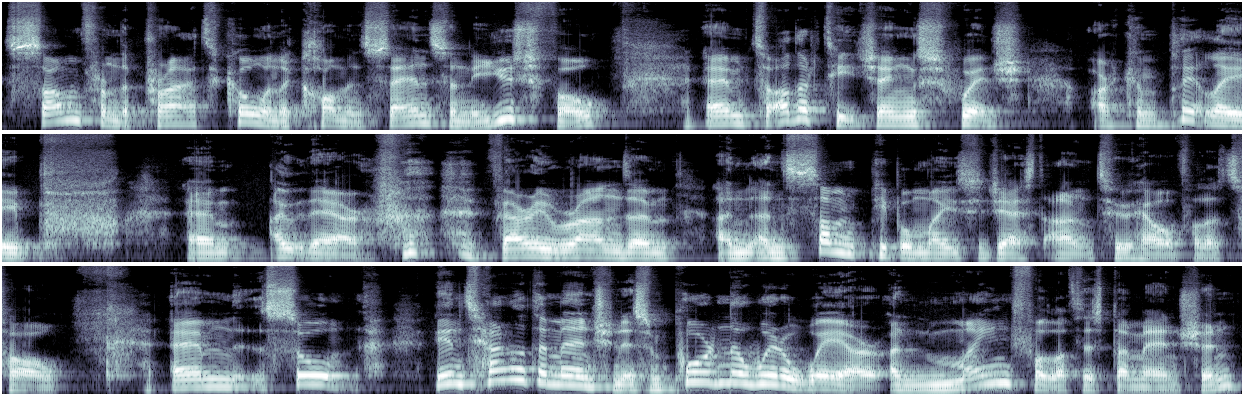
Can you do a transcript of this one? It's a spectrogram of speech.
Some from the practical and the common sense and the useful, um, to other teachings which are completely um, out there, very random, and and some people might suggest aren't too helpful at all. Um, so the internal dimension is important that we're aware and mindful of this dimension,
